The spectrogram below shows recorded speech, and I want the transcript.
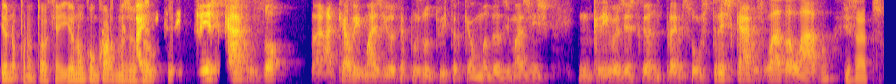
eu não, pronto, ok, eu não concordo, mas eu sou... Tem três carros, aquela imagem eu até pus no Twitter, que é uma das imagens incríveis deste grande prémio, são os três carros lado a lado. Exato.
